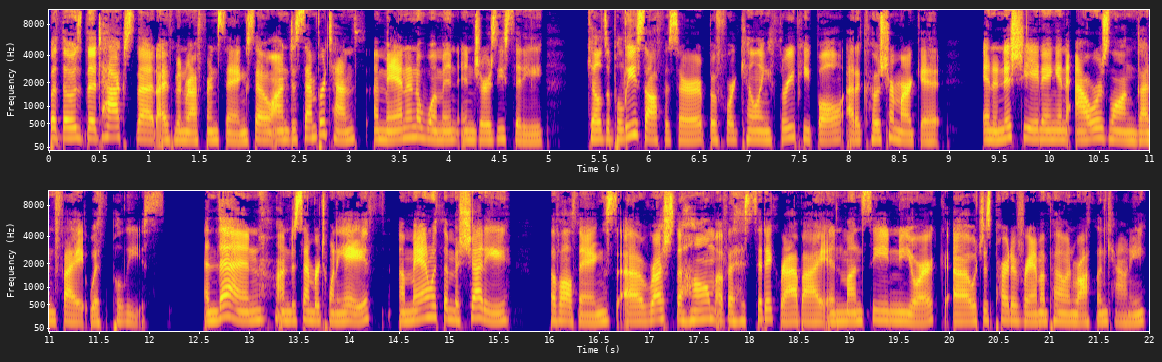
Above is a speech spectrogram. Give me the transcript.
but those the attacks that I've been referencing. So on December 10th, a man and a woman in Jersey City killed a police officer before killing three people at a kosher market and initiating an hours long gunfight with police. And then on December 28th, a man with a machete, of all things, uh, rushed the home of a Hasidic rabbi in Monsey, New York, uh, which is part of Ramapo in Rockland County,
